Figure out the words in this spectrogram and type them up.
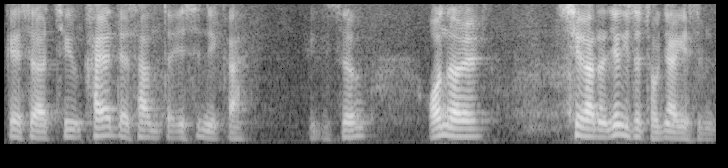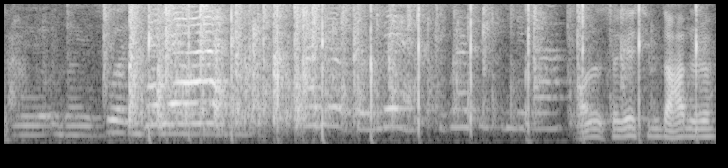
그래서 지금 가야 될 사람도 있으니까 여기서 오늘 시간은 여기서 종료하겠습니다. 네! 네. 오늘 쓰겠습니다. 하늘.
